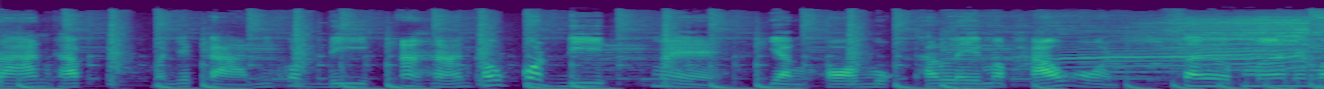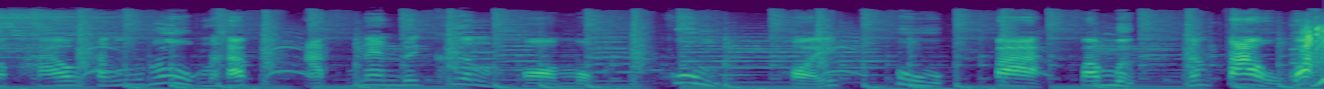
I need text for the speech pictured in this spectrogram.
ร้านครับ บรรยากาศนี่ก็ดี อาหารเขาก็ดีแหมอย่างห่อหมกทะเลมะพร้าวอ่อนเสิร์ฟมาในมะพร้าวทั้งลูกนะครับ อัดแน่นด้วยเครื่องห่อหมก กุ้งหอยปูปลาปลาหมึก น้ำเต้าว้าย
